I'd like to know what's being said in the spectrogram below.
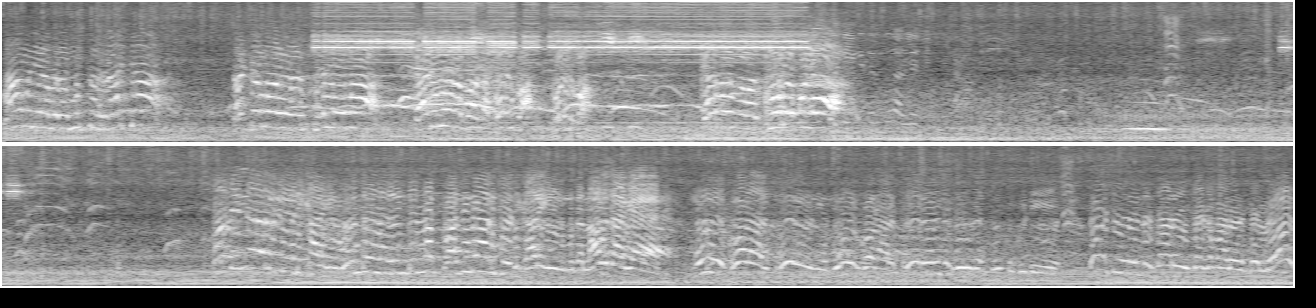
மாமணியாவரம் முத்து ராஜா. சட்டமாவரம் சொல்லுவோமா கடுமையா போட்டா போடுவா போடுவா கருத்தகுலை சூரப்பனா பதினாறு ஜோடி காளைகள் ஒன்றில் ரெண்டுல பதினாறு ஜோடி காளைகள் முதலாவதாக முருக கோடால் பேரணி முருக கோடால் பேருந்து முருகன் தூத்துக்குடி. போட்டி இருந்த சாரதி ஜெகமாலர் செல்வம்.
